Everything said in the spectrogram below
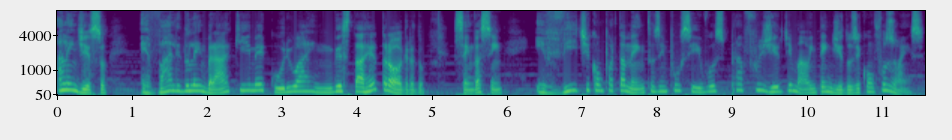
Além disso, é válido lembrar que Mercúrio ainda está retrógrado. Sendo assim, evite comportamentos impulsivos para fugir de mal entendidos e confusões.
